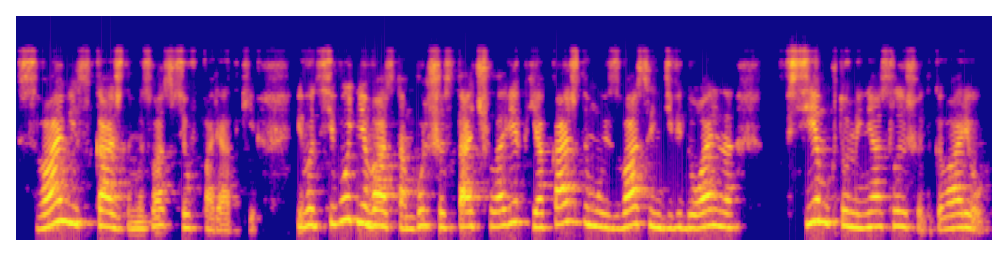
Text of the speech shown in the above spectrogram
С вами, с каждым из вас все в порядке. И вот сегодня вас там больше 100 человек, я каждому из вас индивидуально, всем, кто меня слышит, говорю,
